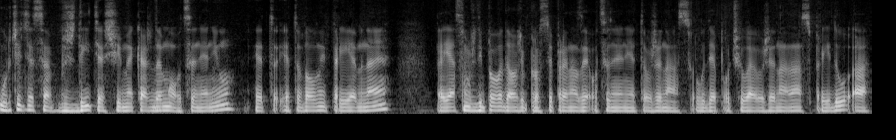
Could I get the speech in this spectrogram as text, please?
určite sa vždy tešíme každému oceneniu. Je to, je to veľmi príjemné. Ja som vždy povedal, že proste pre nás je ocenenie to, že nás ľudia počúvajú, že na nás prídu a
